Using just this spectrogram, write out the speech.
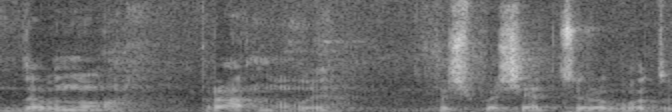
давно прагнули почати цю роботу,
